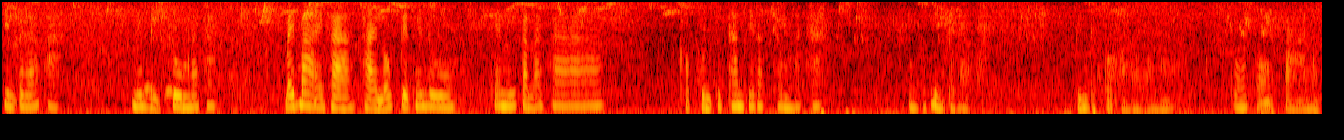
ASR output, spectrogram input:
บินไปแล้วค่ะนี่บีบซูมนะคะบายบายค่ะ ถ่ายนกเป็ดให้ดู ค่นี้กันนะคะ ขอบคุณทุกท่านที่รับชมนะคะอืมเขาบินไปแล้วค่ะบินไปเกาะอะไรวะเนะตัวสองฟ้าหนาะ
